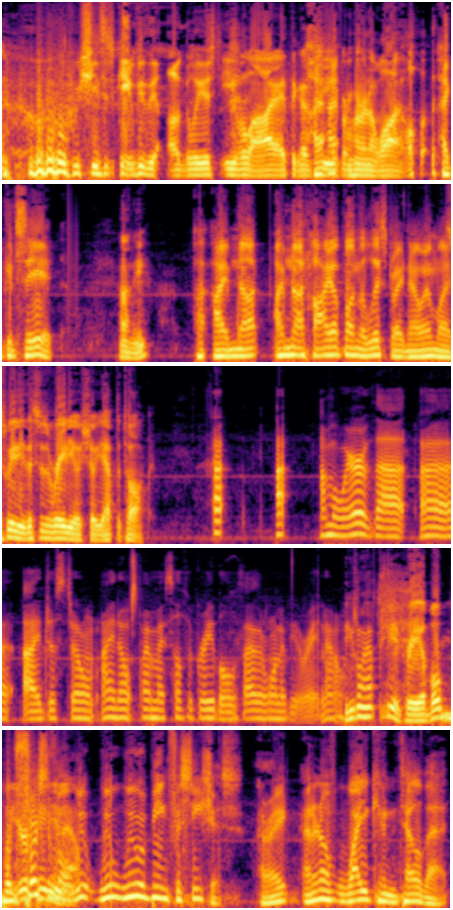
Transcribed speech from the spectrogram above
she just gave you the ugliest evil eye I think I've I- seen I- from her in a while. I could see it. Honey. I, I'm not. I'm not high up on the list right now, am I? Sweetie, this is a radio show. You have to talk. I'm aware of that. Uh, I just don't. I don't find myself agreeable with either one of you right now. You don't have to be agreeable. Put your First of all, we, we we were being facetious. All right. I don't know if, why you can tell that.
